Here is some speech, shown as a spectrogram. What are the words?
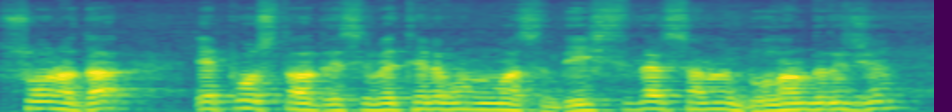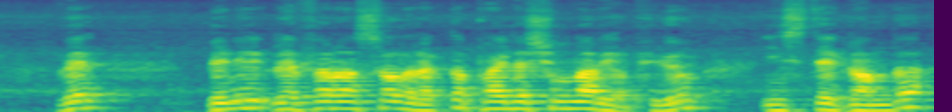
Sonra da e-posta adresi ve telefon numarasını değiştirdiler. Sanırım dolandırıcı ve beni referans alarak da paylaşımlar yapıyor Instagram'da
